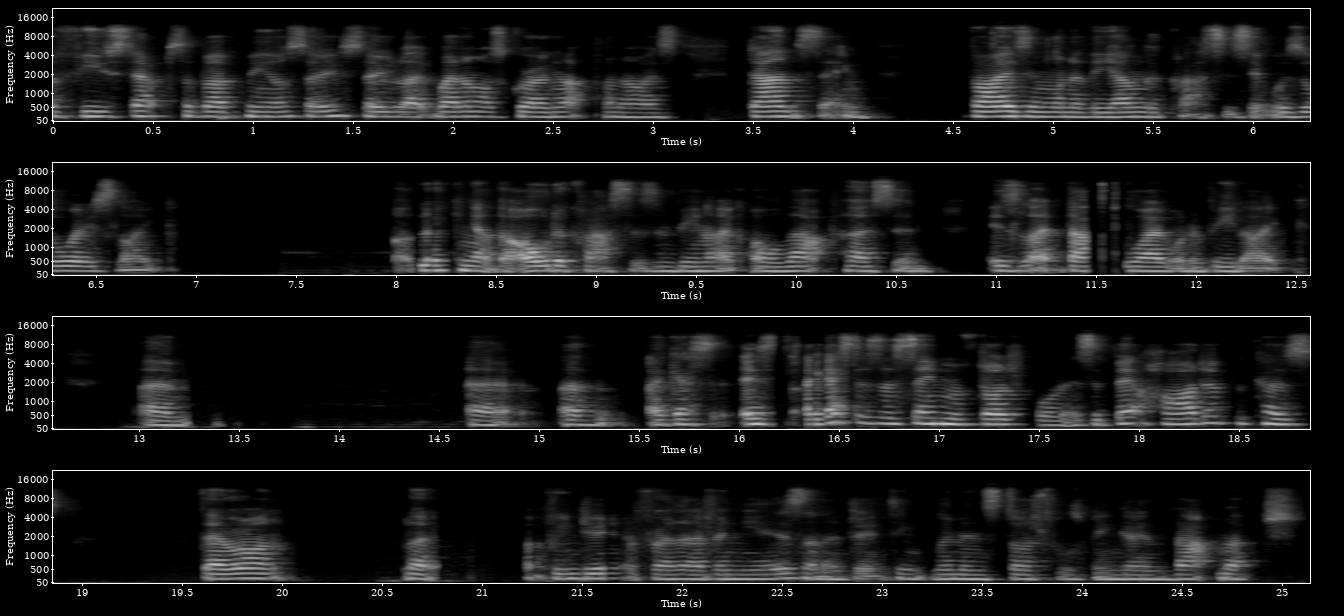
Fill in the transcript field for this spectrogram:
a few steps above me or so so like when i was growing up when i was dancing was in one of the younger classes it was always like looking at the older classes and being like oh that person is like that's who i want to be like um uh, and I guess it's I guess it's the same with dodgeball. It's a bit harder because there aren't like I've been doing it for eleven years, and I don't think women's dodgeball's been going that much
